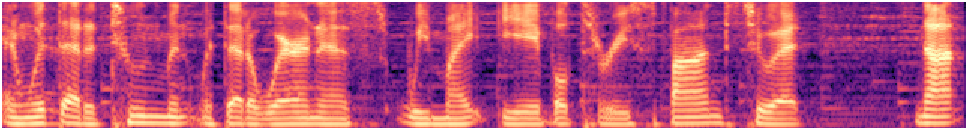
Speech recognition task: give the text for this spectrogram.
And with that attunement, with that awareness, we might be able to respond to it not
